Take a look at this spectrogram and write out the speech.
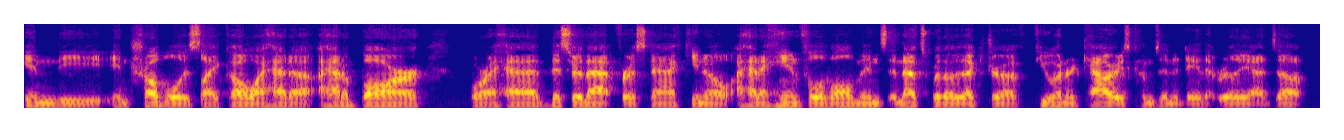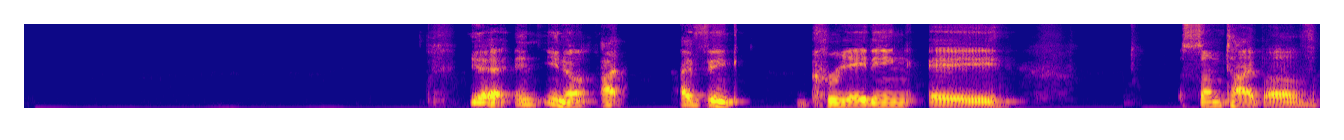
in the in trouble is like oh i had a i had a bar or i had this or that for a snack you know i had a handful of almonds. And that's where those extra few hundred calories comes in a day that really adds up yeah and you know i i think creating a some type of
